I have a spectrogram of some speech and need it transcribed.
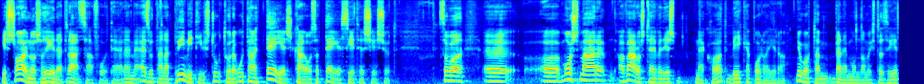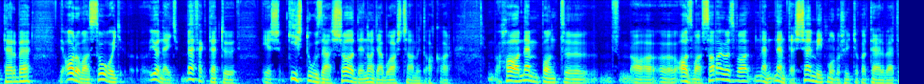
És sajnos az élet rácáfolt erre, mert ezután a primitív struktúra után a teljes káosz, a teljes széthesés jött. Szóval most már a várostervedés meghalt béke poraira. Nyugodtan belemondom is az étterbe. De arról van szó, hogy jön egy befektető, és kis túlzással, de nagyjából azt csinál, amit akar ha nem pont az van szabályozva, nem, nem tesz semmit, módosítjuk a tervet,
